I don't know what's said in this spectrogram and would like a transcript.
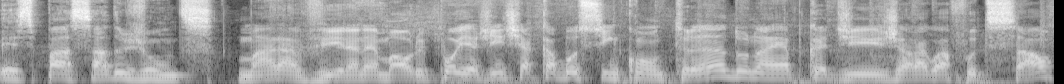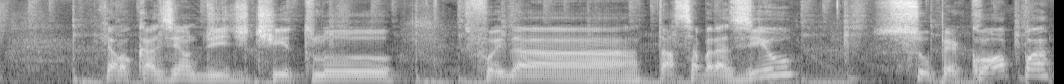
esse, passado juntos. Maravilha, né, Mauro? E, pô, e a gente acabou se encontrando na época de Jaraguá Futsal, aquela ocasião de, de título foi da Taça Brasil, Supercopa,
